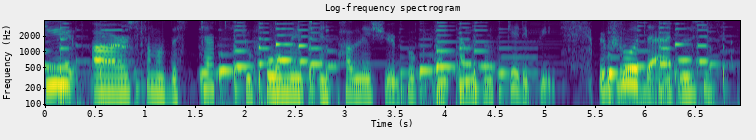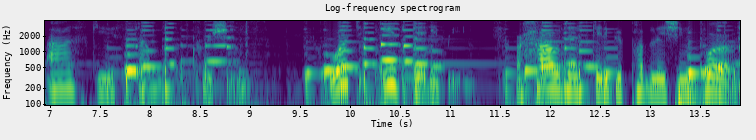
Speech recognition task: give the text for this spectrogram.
here are some of the steps to format and publish your book on Amazon's KDP. Before that, let us ask you some questions. What is KDP? Or how does KDP publishing work?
